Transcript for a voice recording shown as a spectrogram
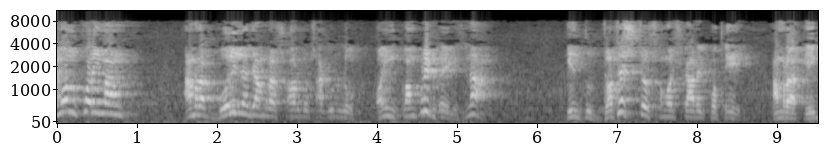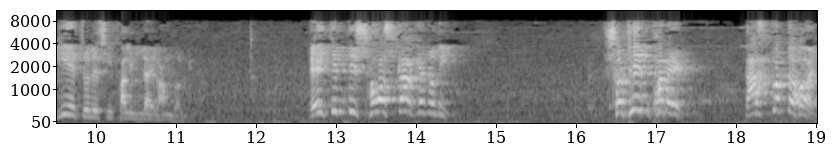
এমন পরিমাণ আমরা বলি না যে আমরা সর্বসাকুল্য ইনকমপ্লিট হয়ে গেছি, না। কিন্তু যথেষ্ট সংস্কারের পথে আমরা এগিয়ে চলেছি, ফালিল্লাহ আলহামদুলিল্লাহ। এই তিনটি সংস্কারকে যদি সঠিকভাবে কাজ করতে হয়,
